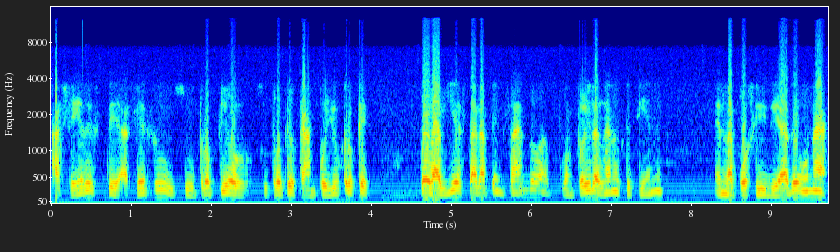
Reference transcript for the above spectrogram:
hacer este hacer su, su propio su propio campo. Yo creo que todavía estará pensando con todas las ganas que tiene en la posibilidad de una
